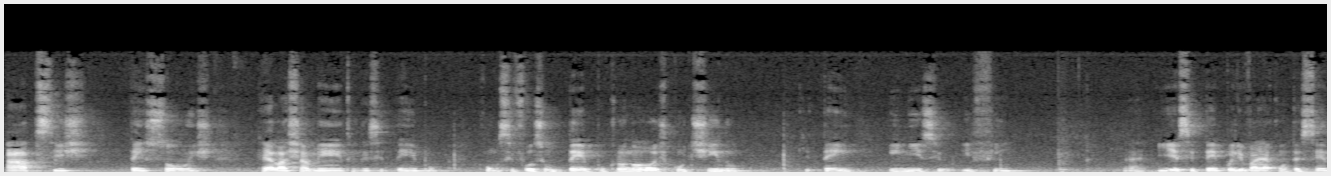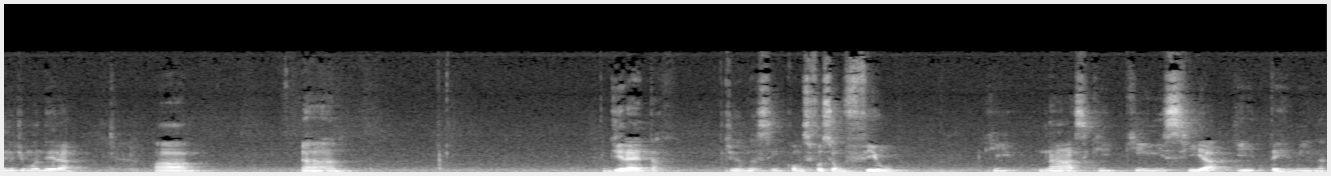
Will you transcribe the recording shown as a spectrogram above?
ápices, tensões, relaxamento nesse tempo, como se fosse um tempo cronológico contínuo, que tem início e fim. Né? E esse tempo ele vai acontecendo de maneira ah, ah, direta, digamos assim, como se fosse um fio que nasce, que, que inicia e termina.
